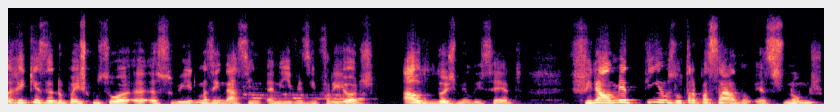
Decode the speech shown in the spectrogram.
a riqueza no país começou a, a subir, mas ainda assim a níveis inferiores ao de 2007. Finalmente tínhamos ultrapassado esses números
